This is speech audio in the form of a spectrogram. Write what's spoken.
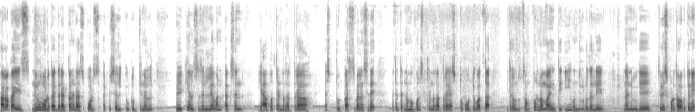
ಹಲೋ ಗೈಸ್ ನೀವು ನೋಡ್ತಾ ಇದ್ದೀರಾ Kannada sports official YouTube channel P K L season eleven auction ಯಾವ ತಂಡದ ಹತ್ರ ಎಷ್ಟು ಪರ್ಸ್ ಬ್ಯಾಲೆನ್ಸ್ ಇದೆ? ಅದೇ ನಮ್ಮ ಬುಲ್ಸ್ ತಂಡದ ಹತ್ರ ಎಷ್ಟು ಕೋಟಿ ಗೊತ್ತಾ? ಇದರ ಒಂದು ಸಂಪೂರ್ಣ ಮಾಹಿತಿ ಈ ಒಂದು ವಿಡಿಯೋದಲ್ಲಿ ನಾನು ನಿಮಗೆ ತಿಳಿಸ್ಕೊಡ್ತಾ ಹೋಗ್ತೀನಿ.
